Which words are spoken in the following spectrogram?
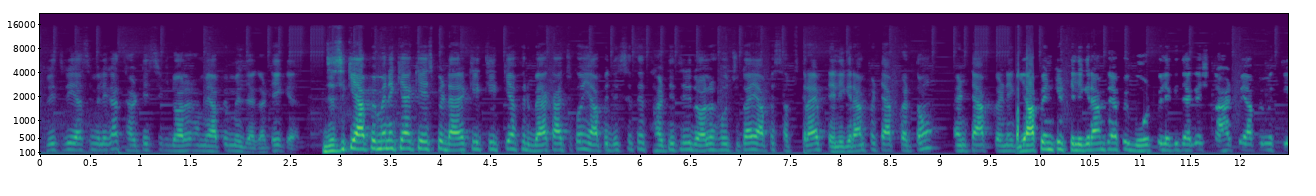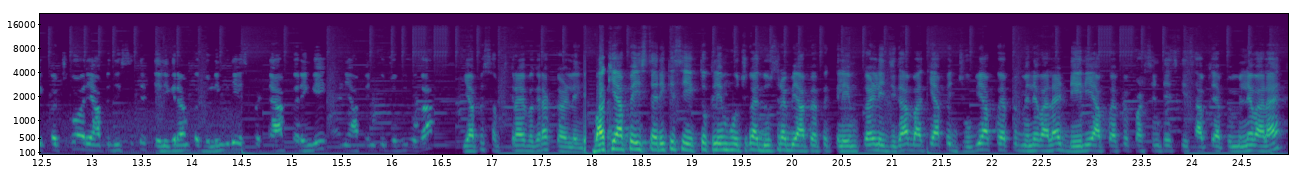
थ्री थ्री ऐसे मिलेगा थर्टी सिक्स डॉलर हमें यहाँ पे मिल जाएगा ठीक है जैसे कि यहाँ पे मैंने क्या किया इस पे डायरेक्टली क्लिक किया फिर बैक आ चुका हूँ यहाँ पे देख सकते हैं थर्टी थ्री डॉलर हो चुका है यहाँ पे सब्सक्राइब टेलीग्राम पे टैप करता हूँ एंड टैप करने के यहाँ पे इनके टेलीग्राम पे यहाँ पे बोर्ड पे लेके जाएगा स्टार्ट पे यहाँ पे मैं क्लिक कर चुका हूँ और यहाँ पे देख सकते हैं टेलीग्राम का जो लिंक है, इस पर टैप करेंगे एंड यहाँ पे इनको जो भी होगा यहाँ पे सब्सक्राइब वगैरह कर लेंगे बाकी यहाँ पे इस तरीके से एक तो क्लेम हो चुका है दूसरा भी आप यहाँ पे क्लेम कर लीजिएगा बाकी यहाँ पे जो भी आपको यहाँ पे मिलने वाला है डेली आपको यहाँ पे परसेंटेज के हिसाब से यहाँ पे मिलने वाला है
